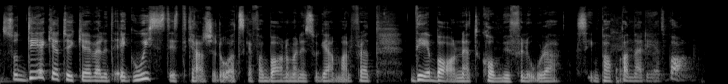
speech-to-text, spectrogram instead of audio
Så det kan jag tycka är väldigt egoistiskt kanske då att skaffa barn när man är så gammal för att det barnet kommer ju förlora sin pappa när det är ett barn.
